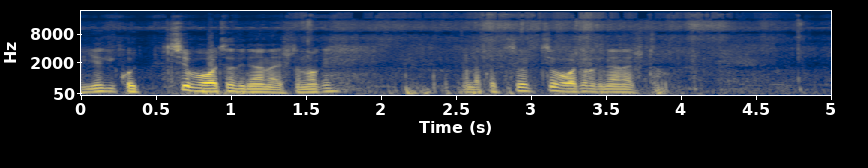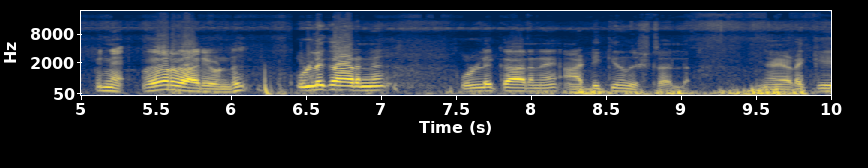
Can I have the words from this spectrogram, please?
ഈ കൊച്ചു പോച്ച തിന്നാനാണ് ഇഷ്ടം. നോക്കേ. കൊച്ചു കൊച്ചു പോച്ച തിന്നാനാണ് ഇഷ്ടം. പിന്നെ വേറൊരു കാര്യമുണ്ട്. പുള്ളിക്കാരന് പുള്ളിക്കാരനെ അടിക്കുന്നത് ഇഷ്ടമല്ല. ഞാൻ ഇടയ്ക്ക്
